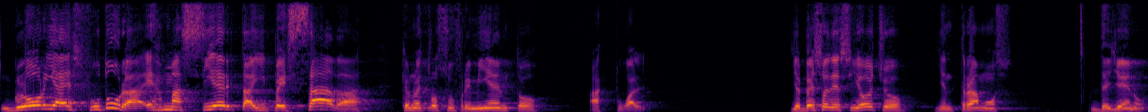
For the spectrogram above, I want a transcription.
gloria es futura, es más cierta y pesada que nuestro sufrimiento actual. Y el verso 18, y entramos de lleno.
